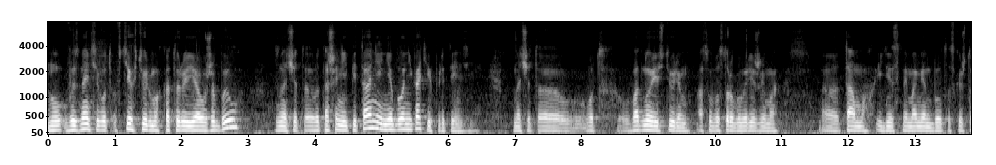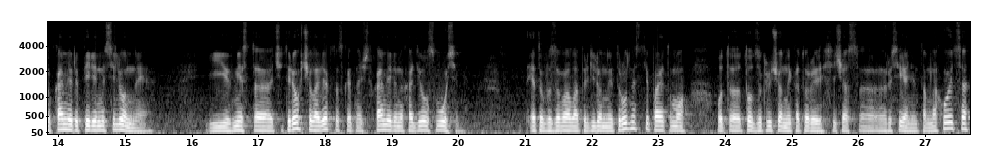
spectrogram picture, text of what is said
Ну, вы знаете, вот в тех тюрьмах, которые я уже был, значит, в отношении питания не было никаких претензий. Значит, э, вот в одной из тюрем особо строгого режима, э, там единственный момент был, так сказать, что камеры перенаселенные. И вместо четырех человек, так сказать, значит, в камере находилось восемь. Это вызывало определенные трудности, поэтому вот э, тот заключенный, который сейчас россиянин там находится,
